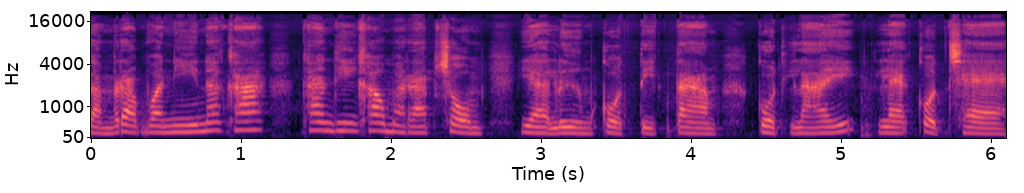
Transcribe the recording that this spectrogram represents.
สำหรับวันนี้นะคะ ท่านที่เข้ามารับชม อย่าลืมกดติดตาม กดไลค์และกดแชร์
